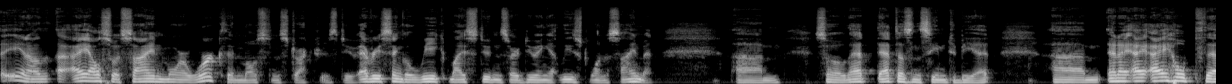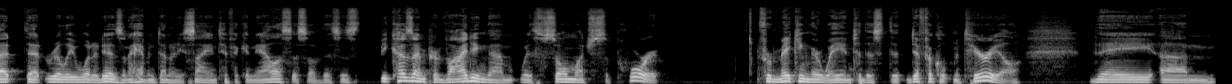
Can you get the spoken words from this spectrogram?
you know, I also assign more work than most instructors do. Every single week, my students are doing at least one assignment. Um, so that that doesn't seem to be it. Um, and I, I, hope that that really what it is, and I haven't done any scientific analysis of this, is because I'm providing them with so much support for making their way into this d- difficult material. They um,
